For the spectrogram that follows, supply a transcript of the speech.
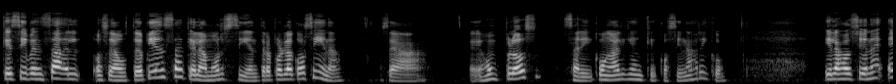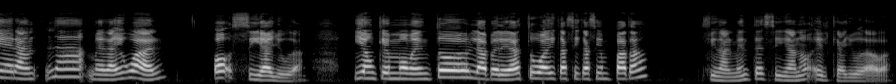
que si pensaba, o sea, usted piensa que el amor sí entra por la cocina. O sea, es un plus salir con alguien que cocina rico. Y las opciones eran, nada, me da igual, o sí ayuda. Y aunque en momentos la pelea estuvo ahí casi casi empata, finalmente sí ganó el que ayudaba.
